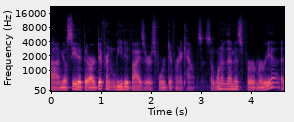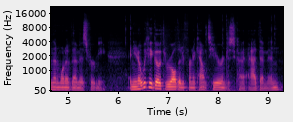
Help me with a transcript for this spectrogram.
um, you'll see that there are different lead advisors for different accounts. So one of them is for Maria, and then one of them is for me. And you know, we could go through all the different accounts here and just kind of add them in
